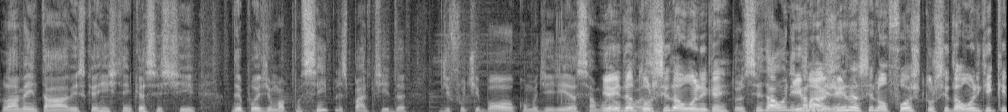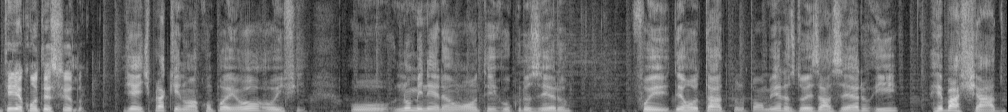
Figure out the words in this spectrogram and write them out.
lamentáveis que a gente tem que assistir depois de uma simples partida de futebol, como diria Samuel E ainda Rossi. torcida única, hein? Torcida única Imagina se não fosse torcida única, o que teria acontecido? Gente, para quem não acompanhou, ou enfim, o, no Mineirão ontem o Cruzeiro foi derrotado pelo Palmeiras 2 a 0 e rebaixado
